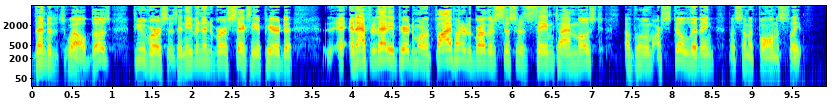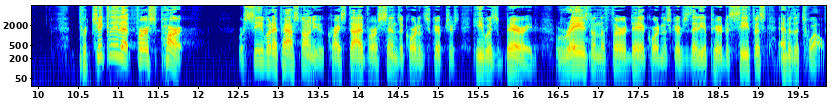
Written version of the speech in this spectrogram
then to the twelve. Those few verses. And even into verse six, he appeared to and after that, he appeared to more than 500 brothers and sisters at the same time, most of whom are still living, though some have fallen asleep. Particularly that first part receive what I passed on to you. Christ died for our sins according to the Scriptures. He was buried, raised on the third day according to the Scriptures, that he appeared to Cephas and to the twelve.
